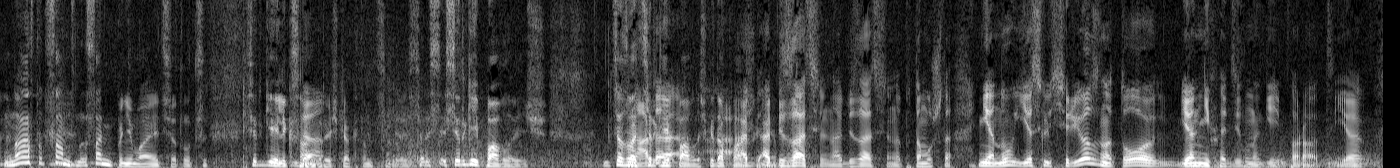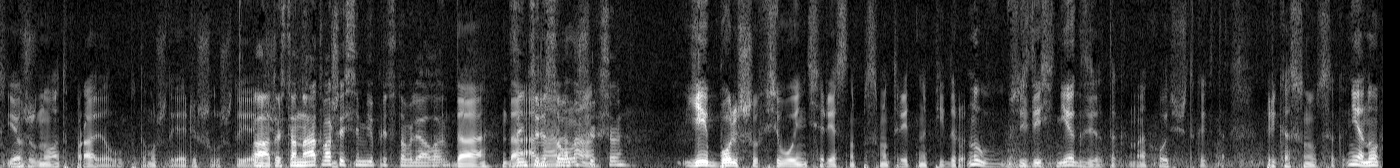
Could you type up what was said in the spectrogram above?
У нас тут сам, сами понимаете, тут Сергей Александрович, да. как там тебе? Сергей Павлович. Тебя звать Надо Сергей Павлович, когда Паша. Об- обязательно, обязательно, потому что... Не, ну, если серьезно, то я не ходил на гей-парад. Я, я жену отправил, потому что я решил, что я... А, еще... то есть она от вашей семьи представляла? Да, да. Заинтересовавшихся? Она, она... Ей больше всего интересно посмотреть на пидора. Ну, здесь негде, так она хочет как-то прикоснуться. Не, ну,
